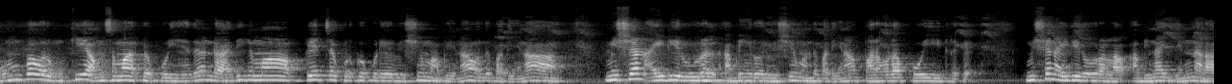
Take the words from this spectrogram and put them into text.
ரொம்ப ஒரு முக்கிய அம்சமாக இருக்கக்கூடியது அண்ட் அதிகமாக பேச்சை கொடுக்கக்கூடிய ஒரு விஷயம் அப்படின்னா வந்து பார்த்திங்கன்னா மிஷன் ஐடி ரூரல் அப்படிங்கிற ஒரு விஷயம் வந்து பார்த்திங்கன்னா பரவலாக போயிட்டுருக்கு மிஷன் ஐடி ரூரலா அப்படின்னா என்னடா?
